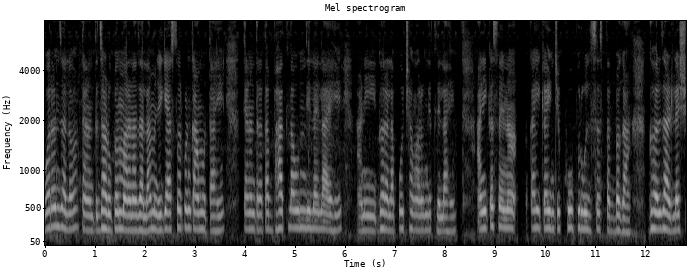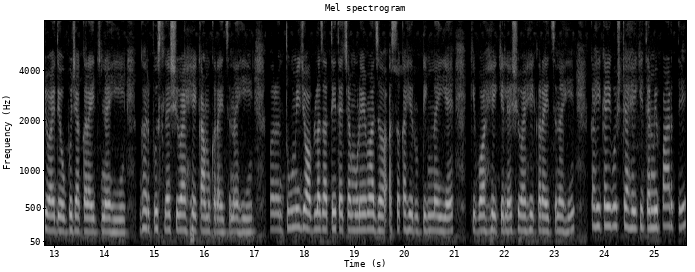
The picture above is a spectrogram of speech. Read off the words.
वरण झालं. त्यानंतर झाडू पण मारणा झाला. म्हणजे गॅसवर पण काम होत आहे. त्यानंतर आता भात लावून दिलेला आहे आणि घराला पोछा मारून घेतलेला आहे. आणि कसं आहे ना काही काहींचे खूप रूल्स असतात बघा. घर झाडल्याशिवाय देवपूजा करायची नाही. घर पुसल्याशिवाय हे काम करायचं नाही. परंतु मी जॉबला जाते त्याच्यामुळे माझं असं काही रुटीन नाही आहे की बुवा हे केल्याशिवाय हे करायचं नाही. काही काही गोष्टी आहे की त्या मी पाडते.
